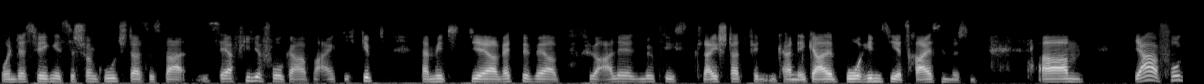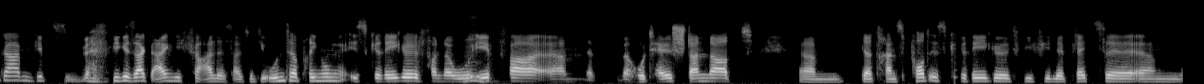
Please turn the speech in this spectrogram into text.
Und deswegen ist es schon gut, dass es da sehr viele Vorgaben eigentlich gibt, damit der Wettbewerb für alle möglichst gleich stattfinden kann, egal wohin sie jetzt reisen müssen. Ähm, ja, Vorgaben gibt es, wie gesagt, eigentlich für alles. Also die Unterbringung ist geregelt von der hm. UEFA, ähm, Hotelstandard, ähm, der Transport ist geregelt, wie viele Plätze ähm,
